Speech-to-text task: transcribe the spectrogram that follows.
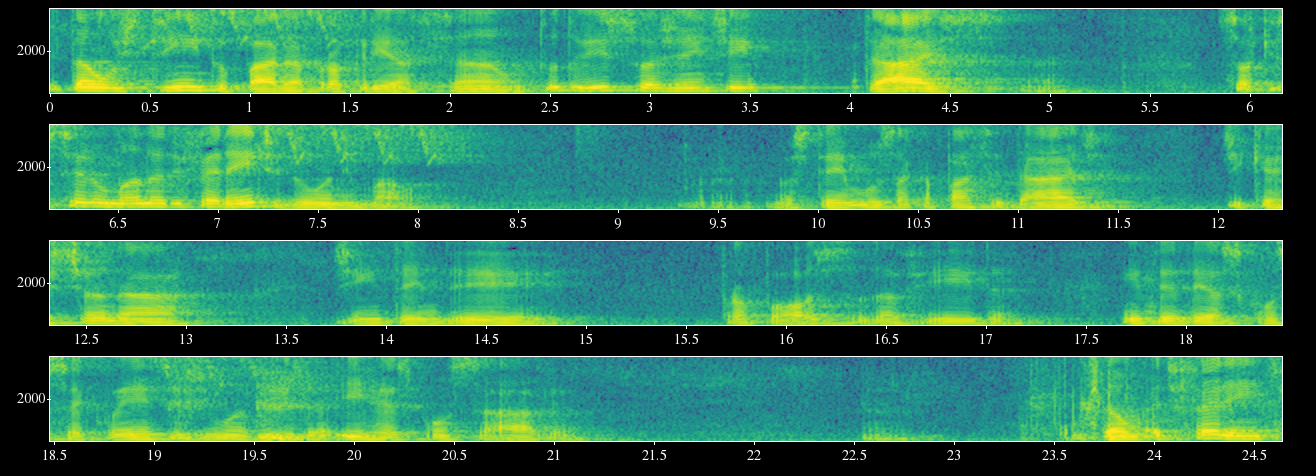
Então, o instinto para a procriação, tudo isso a gente traz. Só que o ser humano é diferente do animal. Nós temos a capacidade de questionar, de entender o propósito da vida, entender as consequências de uma vida irresponsável. Então, é diferente.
